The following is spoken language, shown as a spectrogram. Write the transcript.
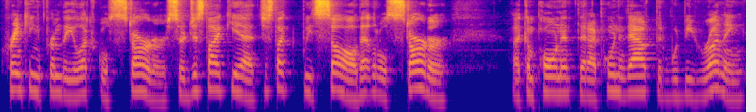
cranking from the electrical starter. So just like, yeah, just like we saw, that little starter uh, component that I pointed out that would be running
